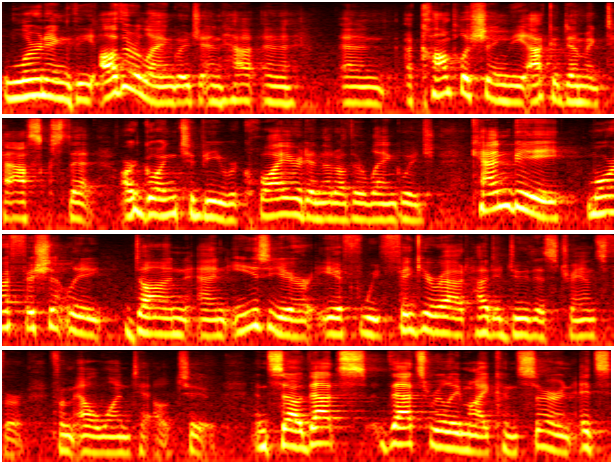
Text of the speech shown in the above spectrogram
learning the other language and, how, and and accomplishing the academic tasks that are going to be required in that other language can be more efficiently done and easier if we figure out how to do this transfer from L1 to L2. And so that's, that's really my concern. It's,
